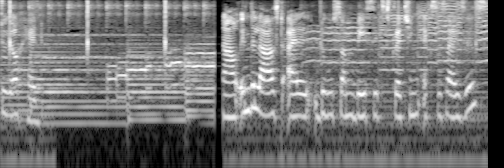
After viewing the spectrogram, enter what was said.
to your head. Now in the last I'll do some basic stretching exercises.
